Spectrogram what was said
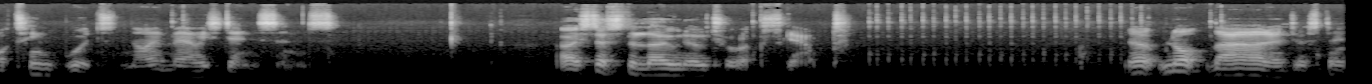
Rotting Woods nightmarish denizens. Oh, it's just a lone Otorook scout. Nope, not that interesting.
